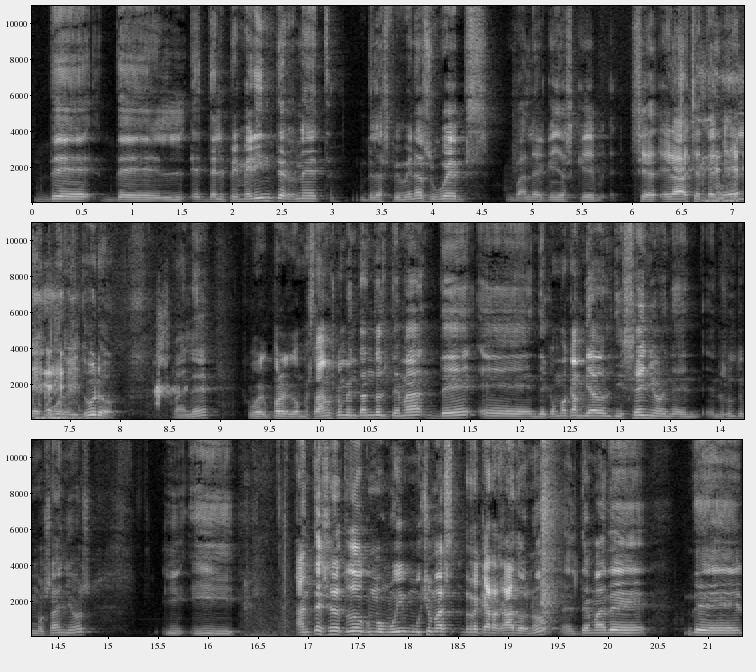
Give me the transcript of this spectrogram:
de, del primer internet, de las primeras webs, ¿vale? Aquellas que era HTML puro y duro, ¿vale? Porque como estábamos comentando el tema de, eh, de cómo ha cambiado el diseño en los últimos años y, antes era todo como muy mucho más recargado, ¿no? El tema de, de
